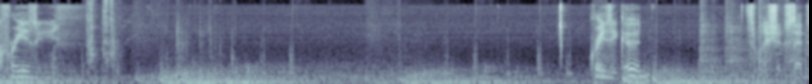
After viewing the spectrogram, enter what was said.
crazy. Crazy good. That's what I should have said.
